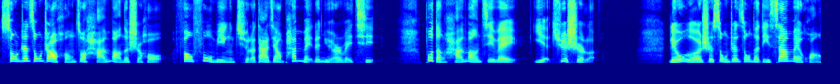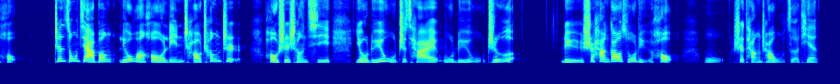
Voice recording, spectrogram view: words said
宋真宗赵恒做韩王的时候，奉父命娶了大将潘美的女儿为妻，不等韩王继位，也去世了。刘娥是宋真宗的第三位皇后，真宗驾崩，刘皇后临朝称制，后世称其有吕武之才，无吕武之恶。吕是汉高祖吕后。武是唐朝武则天。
